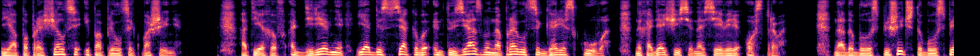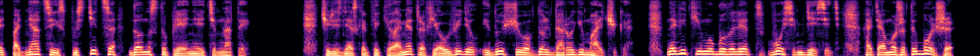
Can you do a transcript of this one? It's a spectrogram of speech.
Я попрощался и поплелся к машине. Отъехав от деревни, я без всякого энтузиазма направился к горе Скува, находящейся на севере острова. Надо было спешить, чтобы успеть подняться и спуститься до наступления темноты. Через несколько километров я увидел идущего вдоль дороги мальчика. На вид ему было лет восемь-десять, хотя, может, и больше.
